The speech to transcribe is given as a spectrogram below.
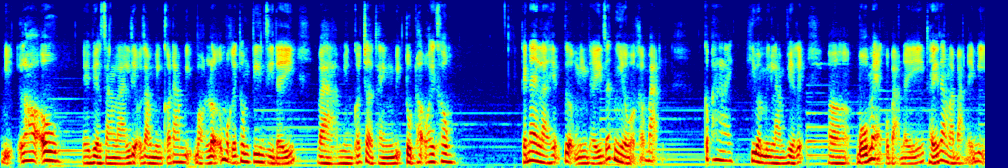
bị lo âu về việc rằng là liệu rằng mình có đang bị bỏ lỡ một cái thông tin gì đấy và mình có trở thành bị tụt hậu hay không cái này là hiện tượng mình thấy rất nhiều ở các bạn cấp 2 khi mà mình làm việc ấy. Uh, bố mẹ của bạn ấy thấy rằng là bạn ấy bị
